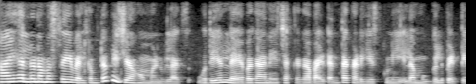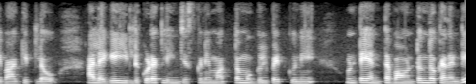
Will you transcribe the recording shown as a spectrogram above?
హాయ్ హలో నమస్తే. Welcome to Vijaya home and blogs ఉదయం లేవగానే చక్కగా బయటంతా కడిగేసుకుని ఇలా ముగ్గులు పెట్టి వాకిట్లో అలాగే ఇల్లు కూడా క్లీన్ చేసుకుని మొత్తం ముగ్గులు పెట్టుకుని ఉంటే ఎంత బాగుంటుందో కదండి.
